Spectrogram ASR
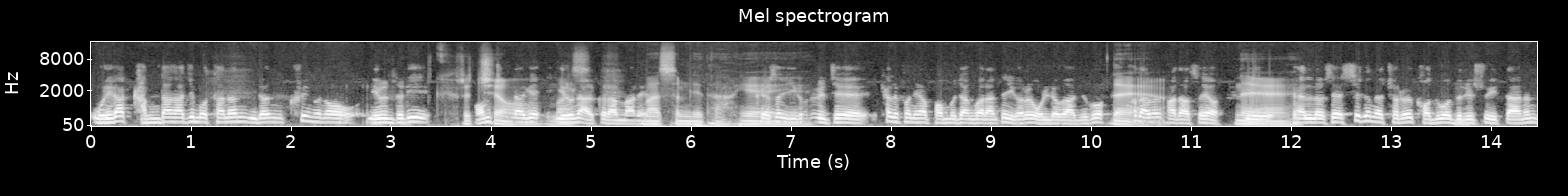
우리가 감당하지 못하는 이런 크리미널 일들이 그렇죠. 엄청나게 맞- 일어날 거란 말이에요. 맞습니다. 예. 그래서 이거를 이제 캘리포니아 법무장관한테 이거를 올려가지고 네. 허락을 받았어요. 네. 이 벨럿의 시그너처를 거두어 드릴 수 있다는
